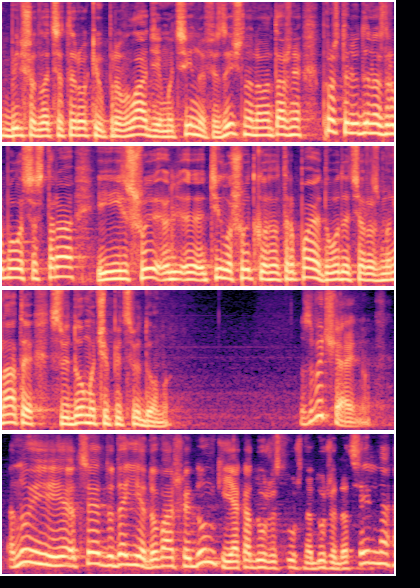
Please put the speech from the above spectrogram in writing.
більше 20 років при владі, емоційно, фізичне навантаження. Просто людина зробилася стара, і її шви, е, тіло швидко затерпає, доводиться розминати свідомо чи підсвідомо. Звичайно, ну і це додає до вашої думки, яка дуже слушна, дуже доцільна,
